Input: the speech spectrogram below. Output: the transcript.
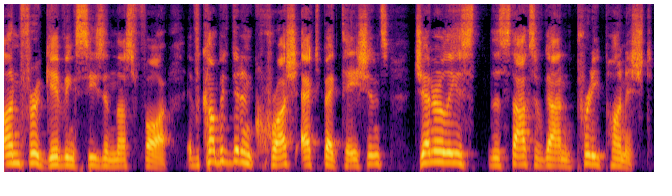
unforgiving season thus far. If a company didn't crush expectations, generally the stocks have gotten pretty punished.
